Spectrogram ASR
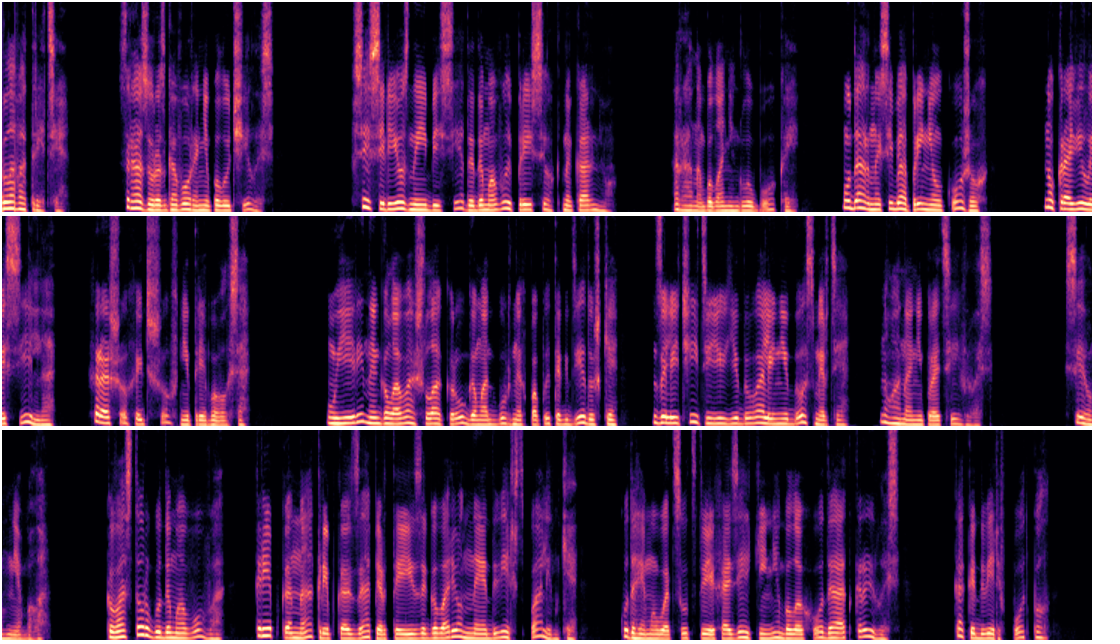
Глава третья. Сразу разговора не получилось. Все серьезные беседы домовой пресек на корню. Рана была неглубокой. Удар на себя принял кожух, но кровило сильно. Хорошо хоть шов не требовался. У Ирины голова шла кругом от бурных попыток дедушки залечить ее едва ли не до смерти, но она не противилась. Сил не было. К восторгу домового крепко-накрепко запертая и заговоренная дверь спаленки, куда ему в отсутствие хозяйки не было хода, открылась, как и дверь в подпол,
